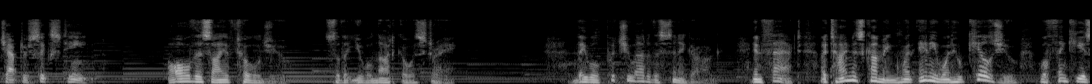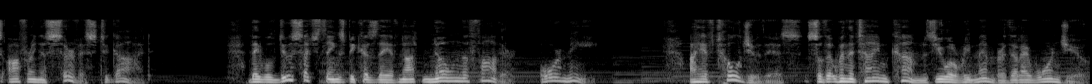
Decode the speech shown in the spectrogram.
Chapter 16 All this I have told you, so that you will not go astray. They will put you out of the synagogue. In fact, a time is coming when anyone who kills you will think he is offering a service to God. They will do such things because they have not known the Father or me. I have told you this so that when the time comes you will remember that I warned you.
